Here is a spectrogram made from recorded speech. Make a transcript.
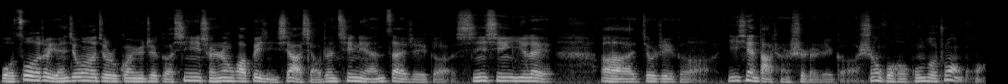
我做的这个研究呢，就是关于这个新兴城镇化背景下小镇青年在这个新兴一类，呃，就这个一线大城市的这个生活和工作状况。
